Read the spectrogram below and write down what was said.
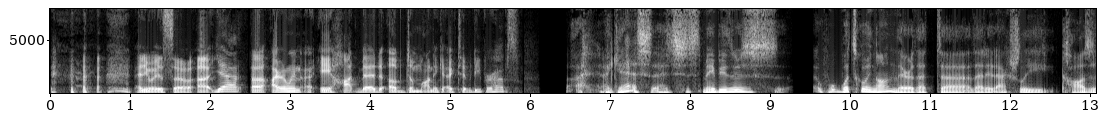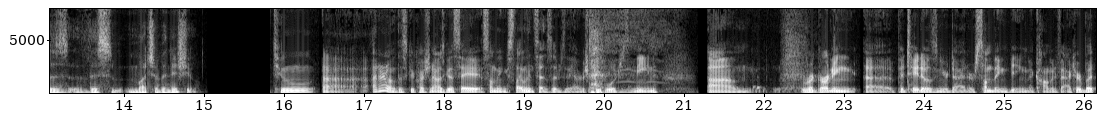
Anyways, so uh, yeah, uh, Ireland, a hotbed of demonic activity, perhaps. I, I guess it's just maybe there's What's going on there that uh, that it actually causes this much of an issue? To uh, I don't know. This is a good question. I was going to say something slightly insensitive to the Irish people, which is mean, um, regarding uh, potatoes in your diet or something being the common factor. But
